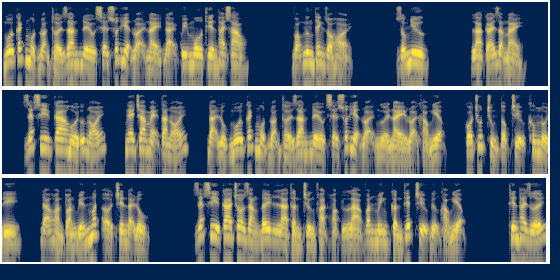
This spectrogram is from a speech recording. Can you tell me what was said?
Mỗi cách một đoạn thời gian đều sẽ xuất hiện loại này đại quy mô thiên thai sao? Vọng ngưng thanh dò hỏi. Giống như, là cái dạng này. Jessica hồi ức nói, nghe cha mẹ ta nói, đại lục mỗi cách một đoạn thời gian đều sẽ xuất hiện loại người này loại khảo nghiệm, có chút chủng tộc chịu không nổi đi, đã hoàn toàn biến mất ở trên đại lục. Jessica cho rằng đây là thần trừng phạt hoặc là văn minh cần thiết chịu đựng khảo nghiệm. Thiên thai dưới,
